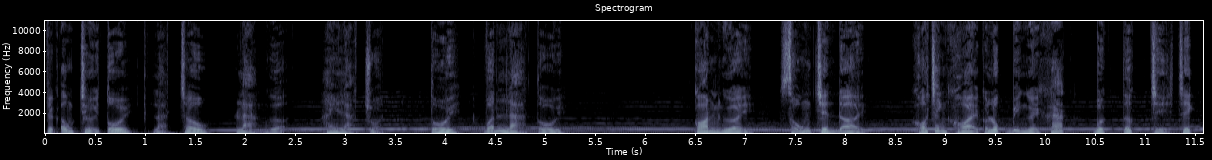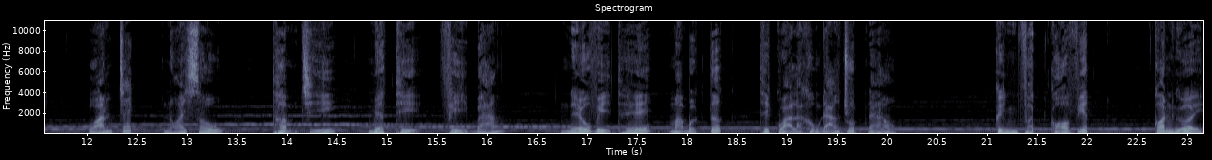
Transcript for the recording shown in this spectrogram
việc ông chửi tôi là trâu, là ngựa hay là chuột? Tôi vẫn là tôi. Con người sống trên đời khó tránh khỏi có lúc bị người khác bực tức chỉ trích, oán trách, nói xấu, thậm chí miệt thị, phỉ báng. Nếu vì thế mà bực tức thì quả là không đáng chút nào. Kinh Phật có viết, con người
